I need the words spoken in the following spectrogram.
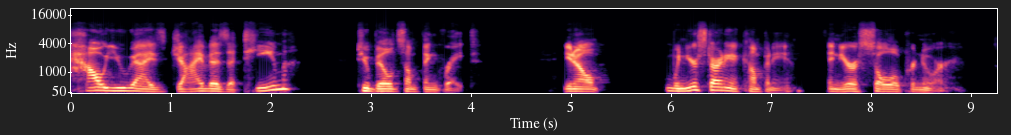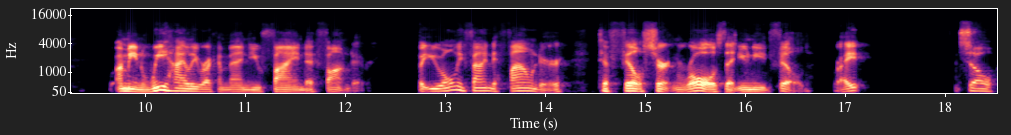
how you guys jive as a team to build something great. You know, when you're starting a company and you're a solopreneur, I mean, we highly recommend you find a founder, but you only find a founder to fill certain roles that you need filled, right? So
